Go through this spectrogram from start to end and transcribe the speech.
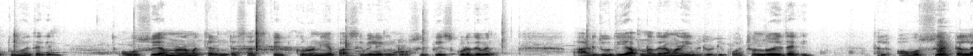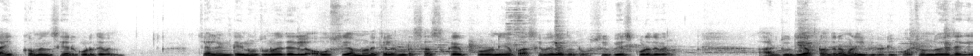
নতুন হয়ে থাকেন, অবশ্যই আপনারা আমার চ্যানেলটা সাবস্ক্রাইব করে নিয়ে পাশে বেলাইকনটা অবশ্যই প্রেস করে দেবেন। আর যদি আপনাদের আমার এই ভিডিওটি পছন্দ হয়ে থাকে, তাহলে অবশ্যই একটা লাইক কমেন্ট শেয়ার করে দেবেন। চ্যানেলটাই নতুন হয়ে থাকলে অবশ্যই আপনারা চ্যানেলটা সাবস্ক্রাইব করে নিয়ে পাশে বেলাইকনটা অবশ্যই প্রেস করে দেবেন। আর যদি আপনাদের আমার এই ভিডিওটি পছন্দ হয়ে থাকে,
